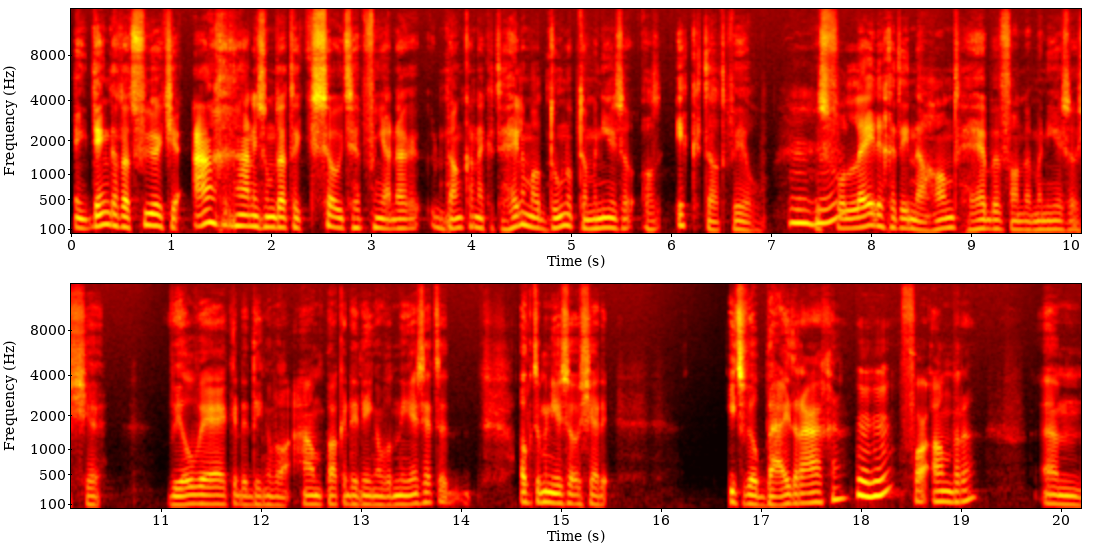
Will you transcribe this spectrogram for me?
Ik denk dat dat vuurtje aangegaan is omdat ik zoiets heb van ja, daar, dan kan ik het helemaal doen op de manier zoals ik dat wil. Dus Mhm. volledig het in de hand hebben van de manier zoals je wil werken, de dingen wil aanpakken, de dingen wil neerzetten. Ook de manier zoals jij iets wil bijdragen Mhm. voor anderen. Ehm,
